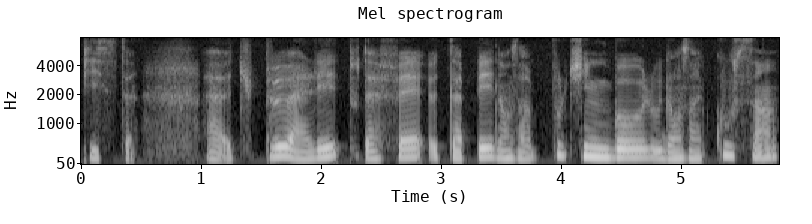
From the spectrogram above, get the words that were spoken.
pistes. Euh, tu peux aller tout à fait euh, taper dans un punching ball ou dans un coussin,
